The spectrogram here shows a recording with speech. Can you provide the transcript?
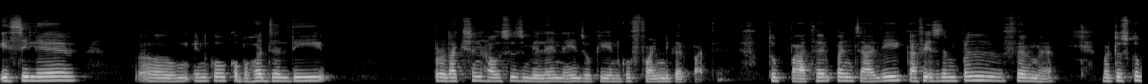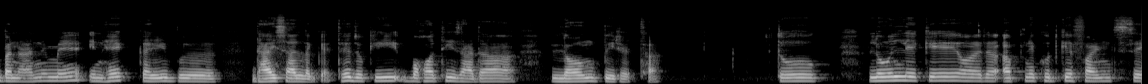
इसीलिए uh, इनको को बहुत जल्दी प्रोडक्शन हाउसेस मिले नहीं जो कि इनको फंड कर पाते तो पाथर पंचाली काफ़ी सिंपल फ़िल्म है. बट उसको बनाने में इन्हें करीब ढाई साल लग गए थे, जो कि बहुत ही ज़्यादा लॉन्ग पीरियड था। तो लोन लेके और अपने खुद के फंड से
